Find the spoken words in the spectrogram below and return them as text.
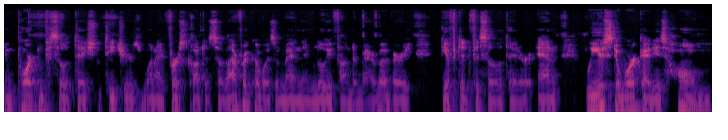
important facilitation teachers when I first got to South Africa was a man named Louis van der Merwe, a very gifted facilitator. And we used to work at his home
